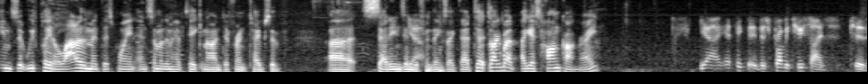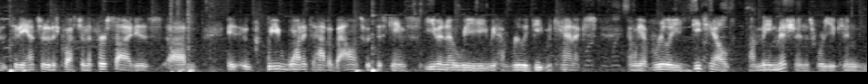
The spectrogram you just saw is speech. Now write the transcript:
games that we've played a lot of them at this point, and some of them have taken on different types of uh, settings and Yeah. different things like that. T- talk about, I guess, Hong Kong, right? Yeah, I think there's probably two sides to to the answer to this question. The first side is um, it, we wanted to have a balance with this game, even though we we have really deep mechanics and we have really detailed uh, main missions where you can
